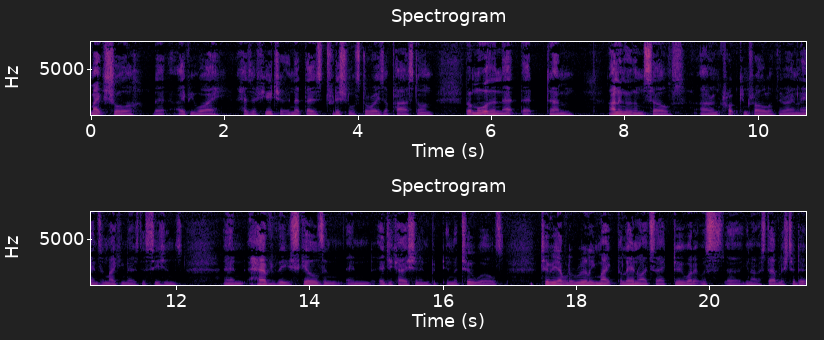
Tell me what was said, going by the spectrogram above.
make sure that APY has a future and that those traditional stories are passed on. But more than that, that um, Anangu themselves are in cro- control of their own lands and making those decisions and have the skills and, and education in, in the two worlds to be able to really make the Land Rights Act do what it was, uh, you know, established to do,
